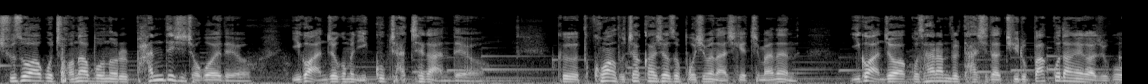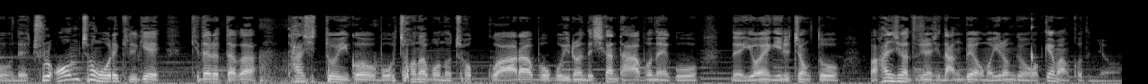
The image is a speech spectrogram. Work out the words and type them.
주소하고 전화번호를 반드시 적어야 돼요. 이거 안 적으면 입국 자체가 안 돼요. 그 공항 도착하셔서 보시면 아시겠지만은 이거 안 적어갖고 사람들 다시 다 뒤로 빠꾸 당해가지고 네, 줄 엄청 오래 길게 기다렸다가 다시 또 이거 뭐 전화번호 적고 알아보고 이런데 시간 다 보내고 네, 여행 일정 또 막 1시간 2시간씩 낭비하고 막 이런 경우가 꽤 많거든요.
